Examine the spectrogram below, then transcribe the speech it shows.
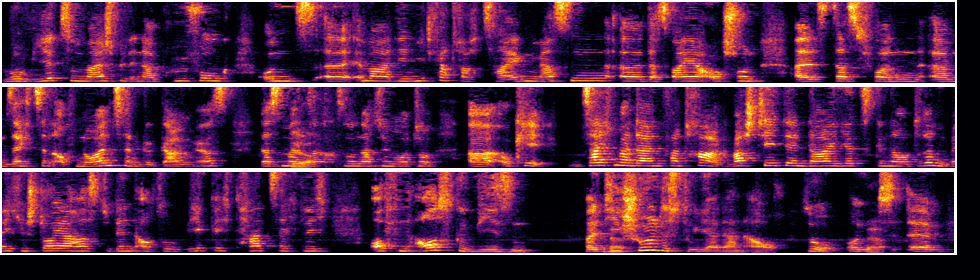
wo wir zum Beispiel in der Prüfung uns äh, immer den Mietvertrag zeigen lassen. Äh, das war ja auch schon, als das von ähm, 16 auf 19 gegangen ist, dass man ja. sagt so nach dem Motto, äh, okay, zeig mal deinen Vertrag. Was steht denn da jetzt genau drin? Welche Steuer hast du denn auch so wirklich tatsächlich offen ausgewiesen? Weil die ja. schuldest du ja dann auch. So, und ja. ähm,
